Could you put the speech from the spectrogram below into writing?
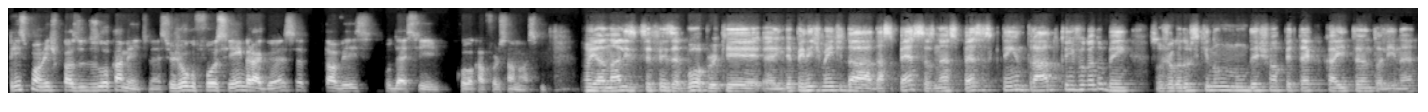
principalmente por causa do deslocamento, né? Se o jogo fosse em Bragança, talvez pudesse colocar força máxima. E a análise que você fez é boa, porque é, independentemente da, das peças, né? As peças que têm entrado têm jogado bem. São jogadores que não, não deixam a peteca cair tanto ali, né?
